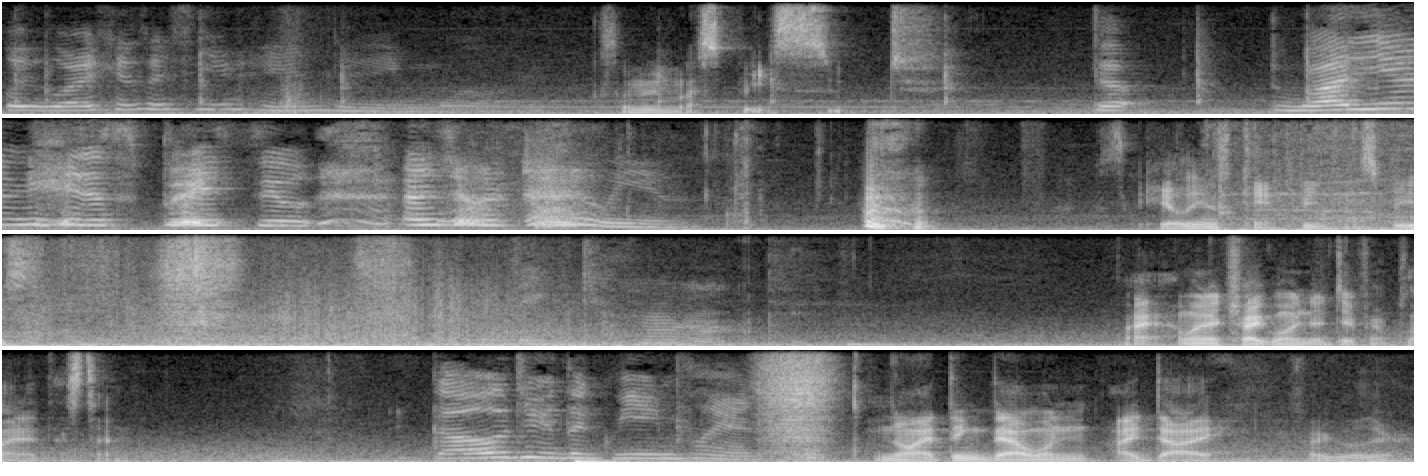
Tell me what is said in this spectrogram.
Wait, why can't I see your hand anymore? Because I'm in my spacesuit. The, why do you need a spacesuit and you're an alien? Because Aliens can't breathe in space. They can't. Alright, I'm gonna try going to a different planet this time. Go to the green planet. No, I think that one I die if I go there.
